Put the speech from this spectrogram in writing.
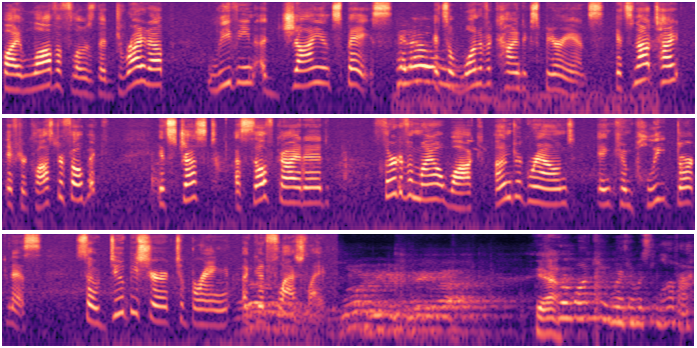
by lava flows that dried up, leaving a giant space. Hello. It's a one of a kind experience. It's not tight if you're claustrophobic. It's just a self guided, third of a mile walk underground in complete darkness. So do be sure to bring a good flashlight. Yeah. We're walking where there was lava.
